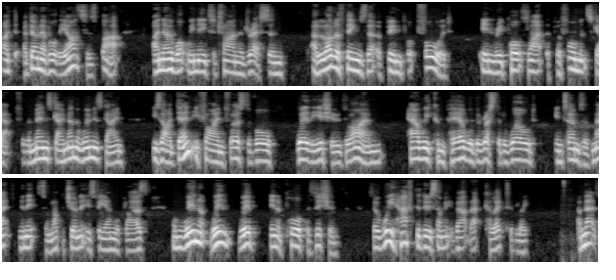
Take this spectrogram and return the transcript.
I, I don't have all the answers, but I know what we need to try and address. And a lot of things that have been put forward in reports like the performance gap for the men's game and the women's game is identifying, first of all, where the issues lie and how we compare with the rest of the world in terms of match minutes and opportunities for younger players. And we're, not, we're, we're in a poor position. So we have to do something about that collectively. And that's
